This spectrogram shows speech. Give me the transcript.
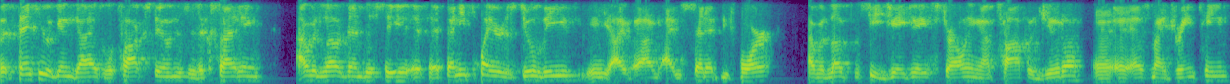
but thank you again, guys. We'll talk soon. This is exciting. I would love them to see if, if any players do leave. I, I, I've said it before. I would love to see JJ Starling up top of Judah uh, as my dream team.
